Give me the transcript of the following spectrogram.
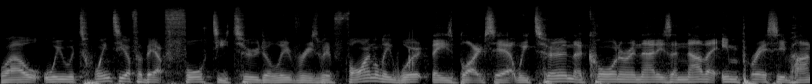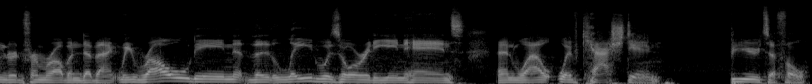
Well, we were 20 off about 42 deliveries. We've finally worked these blokes out. We turn the corner, and that is another impressive 100 from Robin DeBank. We rolled in, the lead was already in hands, and well, we've cashed in. Beautiful.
